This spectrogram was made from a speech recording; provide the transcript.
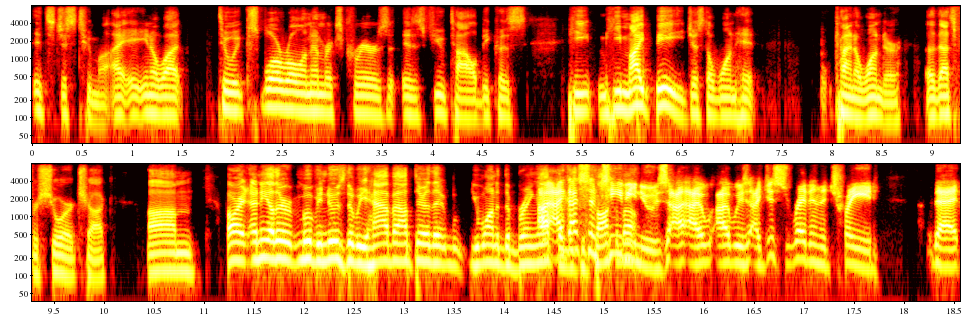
it's just too much. I you know what to explore Roland Emmerich's career is, is futile because he he might be just a one hit kind of wonder. Uh, that's for sure, Chuck. Um, all right. Any other movie news that we have out there that you wanted to bring up? I, I got some TV about? news. I, I I was I just read in the trade that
